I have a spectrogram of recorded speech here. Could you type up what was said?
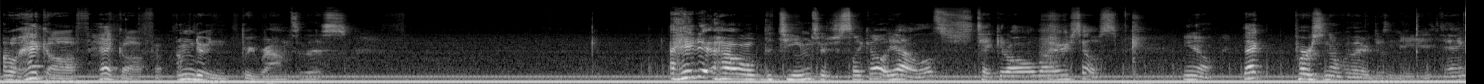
Oh, heck off. Heck off. I'm doing three rounds of this. I hate it how the teams are just like, oh, yeah, let's just take it all by ourselves. You know, that person over there doesn't need anything.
